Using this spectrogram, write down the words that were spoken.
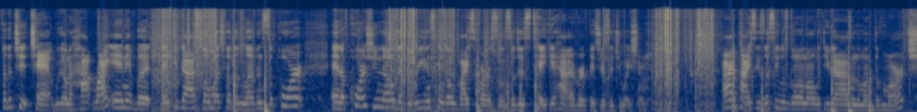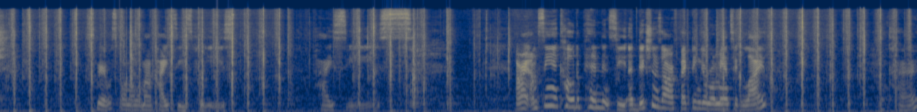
for the chit chat. We're going to hop right in it, but thank you guys so much for the love and support. And of course, you know that the readings can go vice versa. So just take it however it fits your situation. All right, Pisces, let's see what's going on with you guys in the month of March. Spirit, what's going on with my Pisces, please? Pisces. All right, I'm seeing codependency. Addictions are affecting your romantic life. Okay.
